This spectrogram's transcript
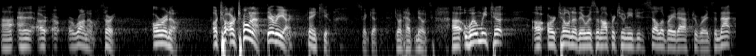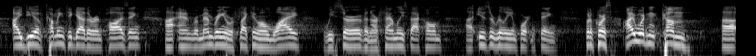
and, or, or, Orano, sorry, Orono, Ortona, there we are. Thank you. So I don't have notes. Uh, when we took uh, Ortona, there was an opportunity to celebrate afterwards. And that idea of coming together and pausing uh, and remembering and reflecting on why we serve and our families back home uh, is a really important thing. But of course, I wouldn't come uh,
